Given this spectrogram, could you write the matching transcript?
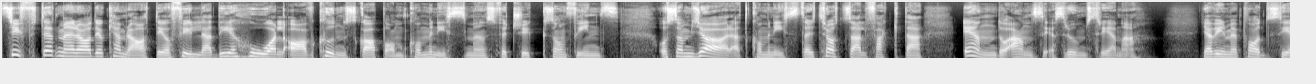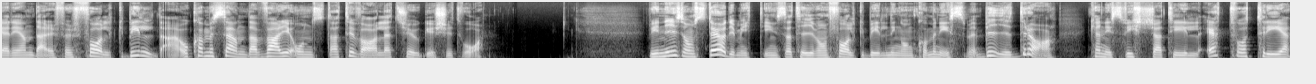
Syftet med Radio Kamrat är att fylla det hål av kunskap om kommunismens förtryck som finns och som gör att kommunister trots all fakta ändå anses rumsrena. Jag vill med poddserien därför folkbilda och kommer sända varje onsdag till valet 2022. Vill ni som stödjer mitt initiativ om folkbildning om kommunism bidra kan ni swisha till 123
